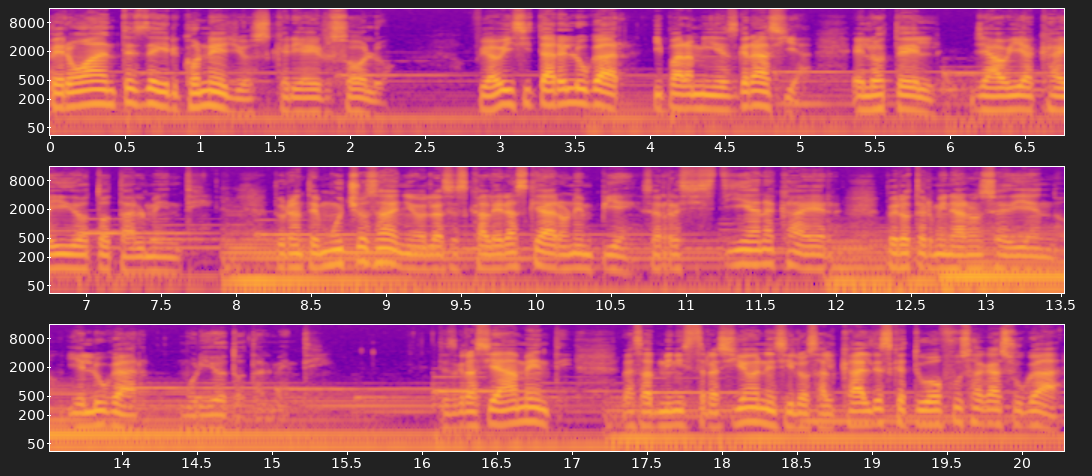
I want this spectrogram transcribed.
pero antes de ir con ellos quería ir solo. Fui a visitar el lugar y para mi desgracia, el hotel ya había caído totalmente. Durante muchos años las escaleras quedaron en pie, se resistían a caer, pero terminaron cediendo y el lugar murió totalmente. Desgraciadamente, las administraciones y los alcaldes que tuvo Fusagasugá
